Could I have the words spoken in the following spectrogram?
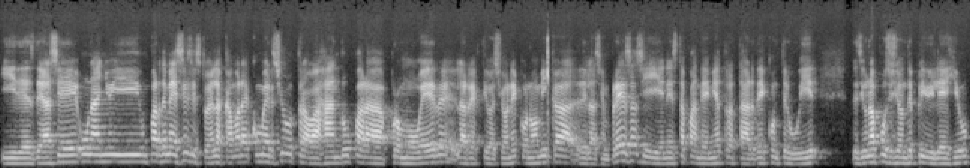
y desde hace un año y un par de meses estoy en la Cámara de Comercio trabajando para promover eh, la reactivación económica de las empresas y en esta pandemia tratar de contribuir desde una posición de privilegio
